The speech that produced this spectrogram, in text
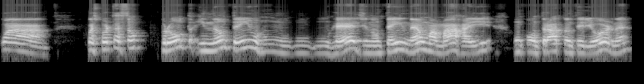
com, a, com a exportação pronta e não tem um, um, um head, não tem né, uma marra aí, um contrato anterior, né?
